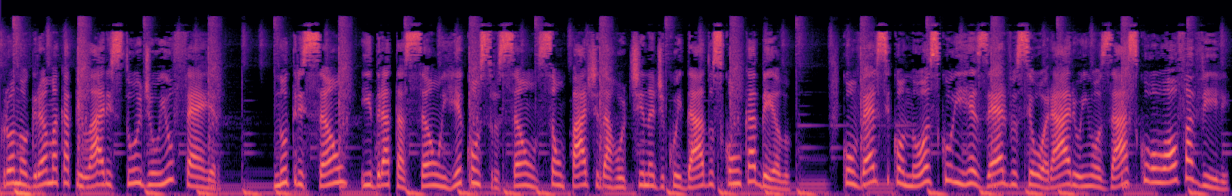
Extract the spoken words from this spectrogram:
Cronograma Capilar Estúdio Will Ferrer. Nutrição, hidratação e reconstrução são parte da rotina de cuidados com o cabelo. Converse conosco e reserve o seu horário em Osasco ou Alphaville.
